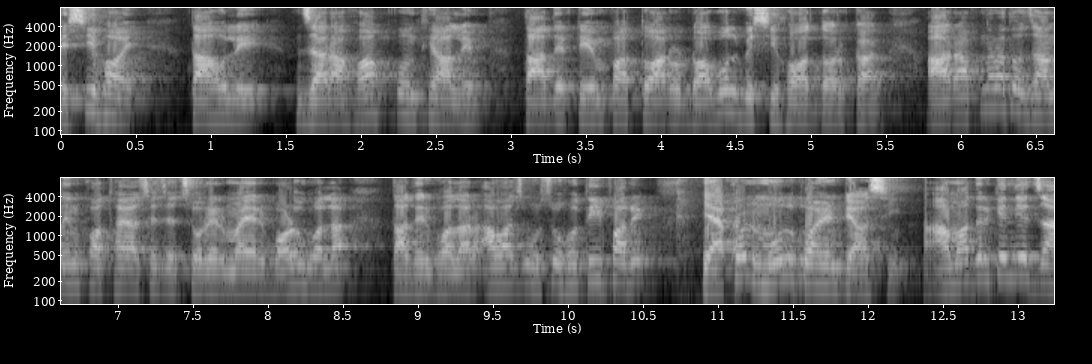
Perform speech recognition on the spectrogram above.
বেশি হয়, তাহলে যারা হকপন্থী আলেম, তাদের টেম্পার তো আরও ডবল বেশি হওয়ার দরকার। আর আপনারা তো জানেন কথায় আছে যে চোরের মায়ের বড় গলা, তাদের গলার আওয়াজ উঁচু হতেই পারে। এখন মূল পয়েন্টে আসি। আমাদেরকে নিয়ে যা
